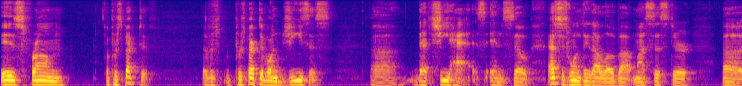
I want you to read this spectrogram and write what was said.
is from a perspective perspective on Jesus uh, that she has, and so that's just one of the things I love about my sister. Uh,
